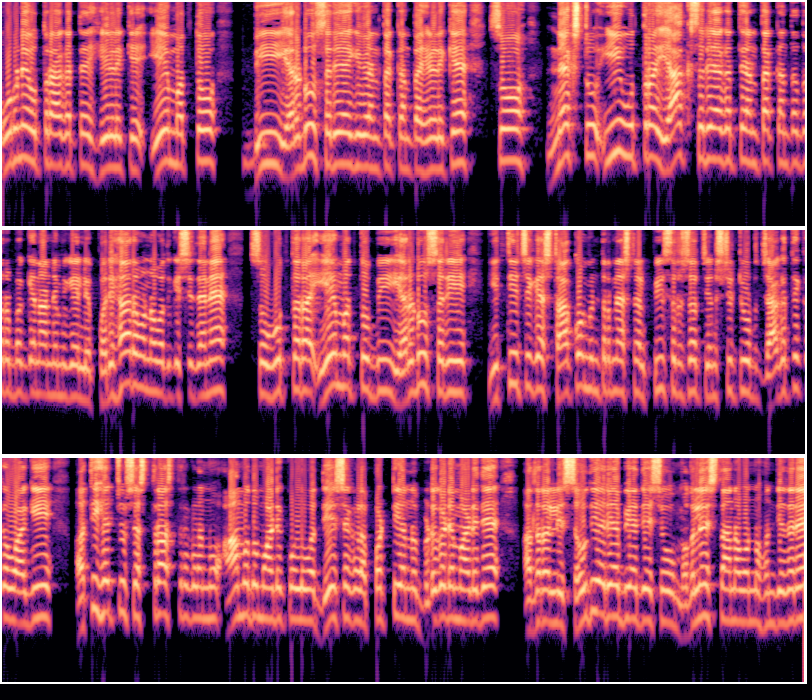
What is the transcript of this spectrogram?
ಮೂರನೇ ಉತ್ತರ ಆಗತ್ತೆ. ಹೇಳಿಕೆ ಎ ಮತ್ತು ಬಿ ಎರಡೂ ಸರಿಯಾಗಿವೆ ಅಂತಕ್ಕಂಥ ಹೇಳಿಕೆ. ಸೊ ನೆಕ್ಸ್ಟ್ ಈ ಉತ್ತರ ಯಾಕೆ ಸರಿಯಾಗತ್ತೆ ಅಂತಕ್ಕಂಥದ್ರ ಬಗ್ಗೆ ನಾನು ನಿಮಗೆ ಇಲ್ಲಿ ಪರಿಹಾರವನ್ನು ಒದಗಿಸಿದ್ದೇನೆ. ಸೊ ಉತ್ತರ ಎ ಮತ್ತು ಬಿ ಎರಡೂ ಸರಿ. ಇತ್ತೀಚೆಗೆ Stockholm international peace research institute ಜಾಗತಿಕವಾಗಿ ಅತಿ ಹೆಚ್ಚು ಶಸ್ತ್ರಾಸ್ತ್ರಗಳನ್ನು ಆಮದು ಮಾಡಿಕೊಳ್ಳುವ ದೇಶಗಳ ಪಟ್ಟಿಯನ್ನು ಬಿಡುಗಡೆ ಮಾಡಿದೆ. ಅದರಲ್ಲಿ ಸೌದಿ ಅರೇಬಿಯಾ ದೇಶವು ಮೊದಲನೇ ಸ್ಥಾನವನ್ನು ಹೊಂದಿದರೆ,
